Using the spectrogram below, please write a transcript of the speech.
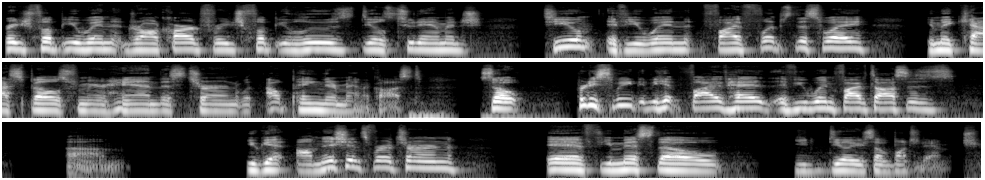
For each flip you win, draw a card. For each flip you lose, deals 2 damage to you. If you win 5 flips this way, you may cast spells from your hand this turn without paying their mana cost. So, pretty sweet. If you hit 5 head, if you win 5 tosses, um, you get Omniscience for a turn. If you miss, though, you deal yourself a bunch of damage.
